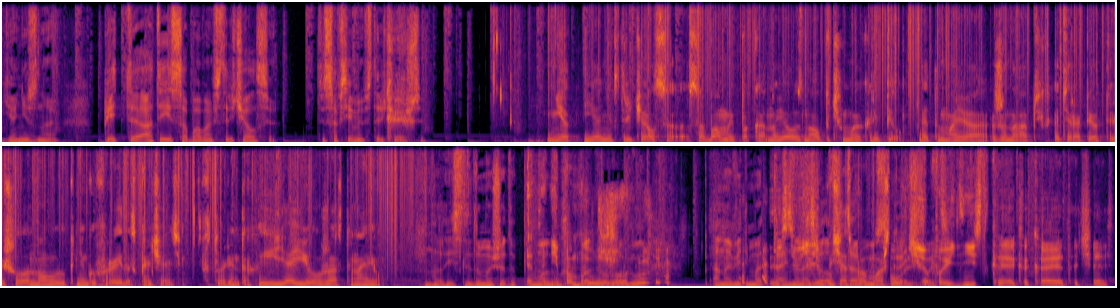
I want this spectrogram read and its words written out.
Я не знаю. Петь, ты- а ты с Обамой встречался? Ты со всеми встречаешься? Нет, я не встречался с Обамой пока, но я узнал, почему я хрипел. Это моя жена, психотерапевт, решила новую книгу Фрейда скачать в торрентах, и я ее уже остановил. Ну, если думаешь, это помогло. не помогло. Она, видимо, тайно начала сейчас вторую поможет. Поединистская какая-то часть.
